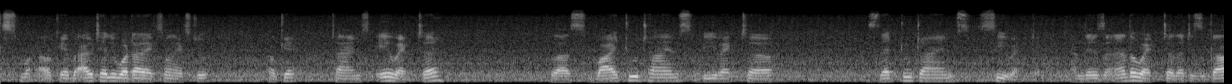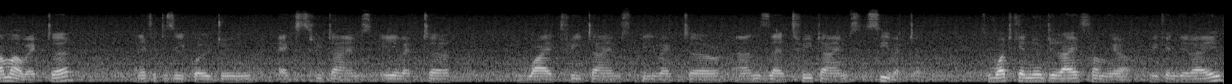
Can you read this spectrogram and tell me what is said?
x1 okay but I'll tell you what are x1 x2 okay? Times a vector plus y2 times b vector z2 times c vector. And there is another vector that is gamma vector and if it is equal to x3 times a vector y3 times b vector and z3 times c vector. So what can you derive from here? We can derive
